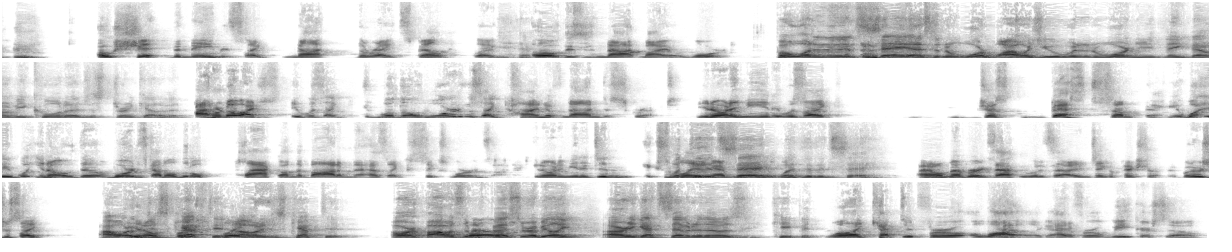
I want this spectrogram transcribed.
oh shit, the name is like not the right spelling. Like, Yeah. oh, this is not my award. But what did it say as an award? Why would you win an award and you think that would be cool to just drink out of it? I don't know. I just it was like well, the award was like kind of nondescript. You know what I mean? It was like just best something. It was it, you know the award's got a little plaque on the bottom that has like six words on it. You know what I mean? It didn't explain. What did it everything. say? What did it say? I don't remember exactly what it said. I didn't take a picture of it, but it was just like I would You have know, just kept it. place. I would have just kept it. Or if I was a Well- professor, I'd be like, I already got seven of those. Keep it. Well, I kept it for a while. Like I had it for a week or so.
